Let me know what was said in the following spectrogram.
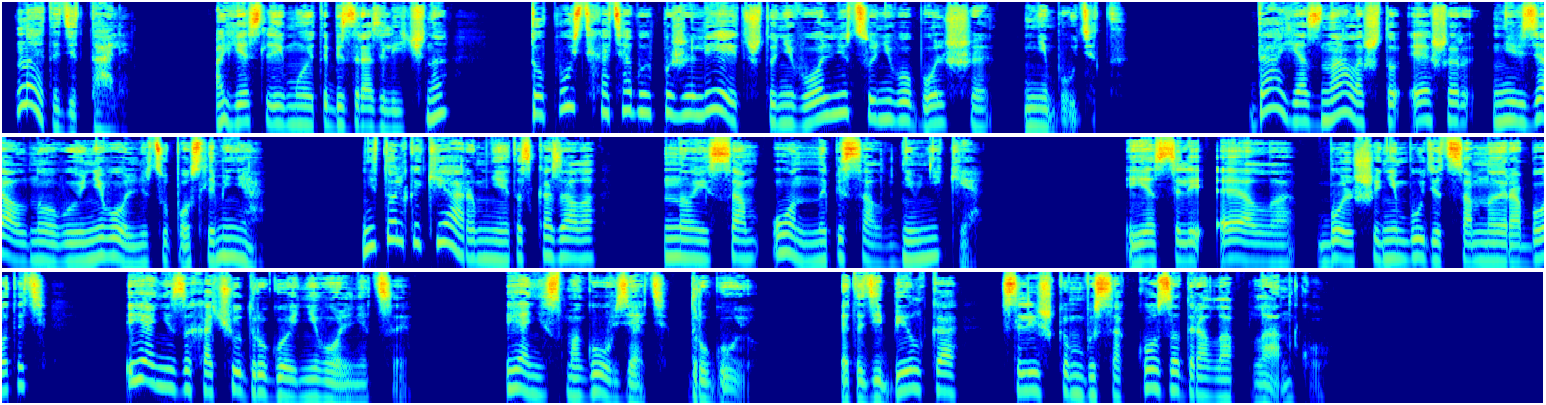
Но это детали. А если ему это безразлично, то пусть хотя бы пожалеет, что невольниц у него больше не будет. Да, я знала, что Эшер не взял новую невольницу после меня. Не только Киара мне это сказала, но и сам он написал в дневнике. «Если Элла больше не будет со мной работать, я не захочу другой невольницы. Я не смогу взять другую. Эта дебилка слишком высоко задрала планку».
